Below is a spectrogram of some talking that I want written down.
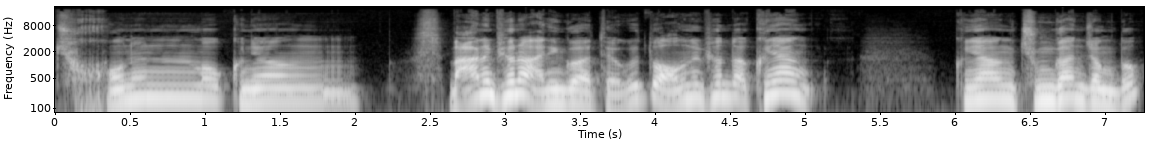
저는 뭐 그냥 많은 편은 아닌 것 같아요. 그리고 또 없는 편도 그냥 그냥 중간 정도?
